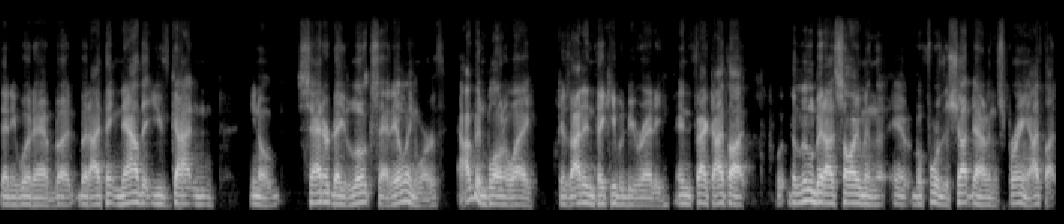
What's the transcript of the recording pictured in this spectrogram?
than he would have. But but I think now that you've gotten, you know, Saturday looks at Illingworth, I've been blown away because I didn't think he would be ready. In fact, I thought the little bit I saw him in the in, before the shutdown in the spring, I thought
